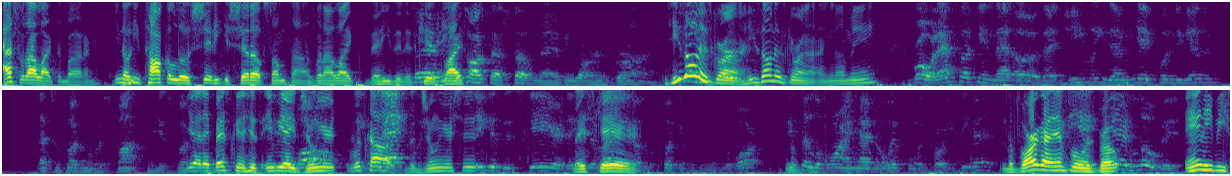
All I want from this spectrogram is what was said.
That's what I liked about him. You know, he talk a little shit. He can shut up sometimes, but I like that he's in his kid's life. talk that stuff, man, if he's on his grind. He's on his grind. He's on his grind. You know what I mean? Bro, that fucking that uh that G League the NBA putting together, that's a fucking response to his fucking. Yeah, they basically his his NBA ball. junior. What's called the junior shit. Niggas is scared. They said, scared. Like, fucking what's his name? They said Levar ain't have no influence, bro. You see that? Levar got influence, bro. A little bit. And he be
